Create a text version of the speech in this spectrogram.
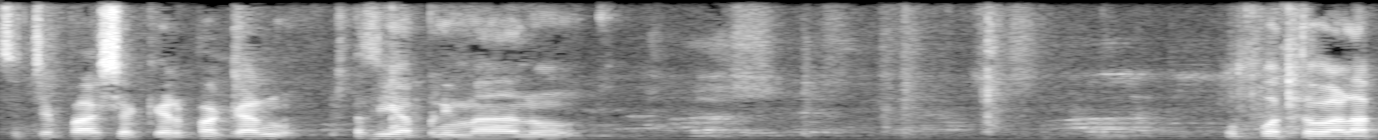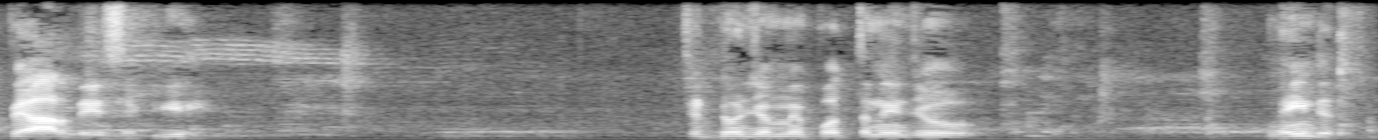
ਸੱਚੇ ਪਾਤਸ਼ਾਹ ਕਿਰਪਾ ਕਰਨ, ਅਸੀਂ ਆਪਣੀ ਮਾਂ ਨੂੰ ਉਹ ਪੁੱਤ ਵਾਲਾ ਪਿਆਰ ਦੇ ਸਕੀਏ। ਢਿੱਡੋਂ ਜੰਮੇ ਪੁੱਤ ਨੇ ਜੋ ਨਹੀਂ ਦਿੱਤਾ।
